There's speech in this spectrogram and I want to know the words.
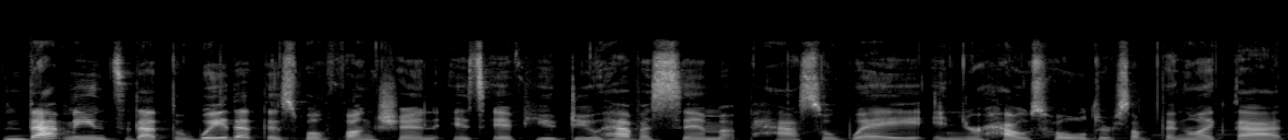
And that means that the way that this will function is if you do have a sim pass away in your household or something like that,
